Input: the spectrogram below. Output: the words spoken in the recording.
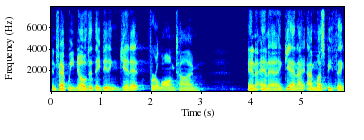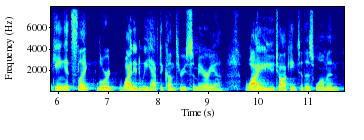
In fact, we know that they didn't get it for a long time. And, and again, I, I, must be thinking, it's like, Lord, why did we have to come through Samaria? Why are you talking to this woman?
